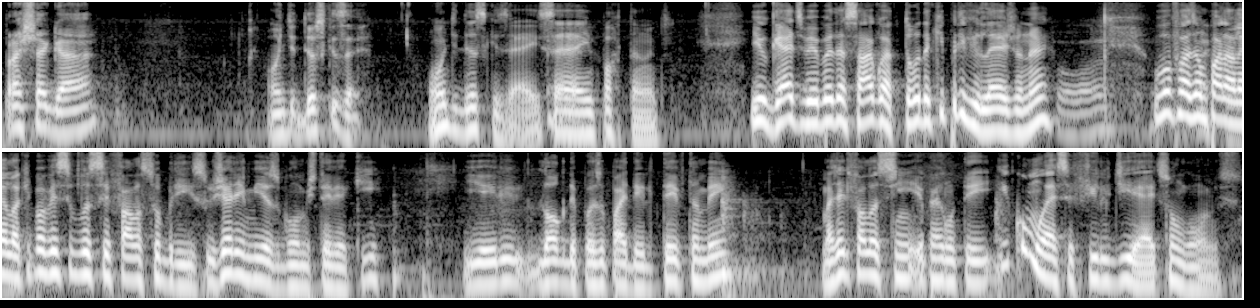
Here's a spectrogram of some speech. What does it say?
para chegar onde Deus quiser. Onde Deus quiser, isso é importante. E o Guedes bebeu dessa água toda, que privilégio, né? Pô, Vou fazer um paralelo aqui para ver se você fala sobre isso. O Jeremias Gomes esteve aqui e ele, logo depois o pai dele teve também. Mas ele falou assim, eu perguntei, e como é ser filho de Edson Gomes?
